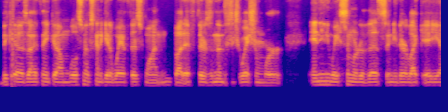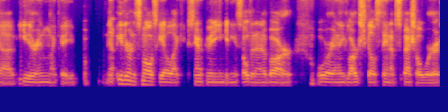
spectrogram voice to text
because I think um, Will Smith's going to get away with this one. But if there's another situation where in any way similar to this, and either like a uh, either in like a you know, either in a small scale like a stand-up comedian getting assaulted in a bar, or in a large scale stand-up special where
